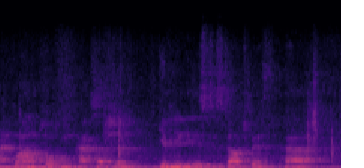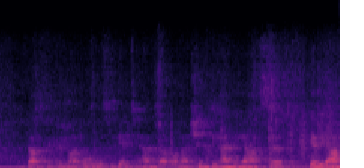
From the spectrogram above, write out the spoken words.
And while I'm talking, perhaps I should given you these to start with. Uh, that's because I always forget to hand out what I shouldn't be handing out. So here we are.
